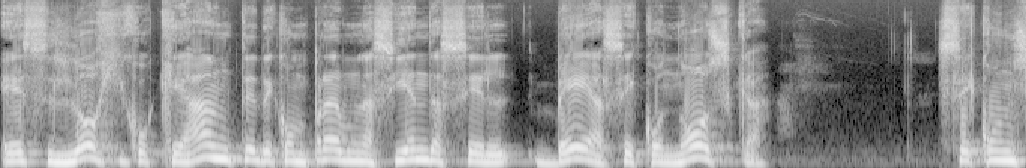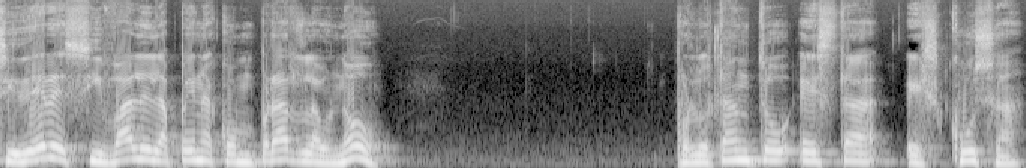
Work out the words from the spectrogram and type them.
Es lógico que antes de comprar una hacienda se vea, se conozca, se considere si vale la pena comprarla o no. Por lo tanto, esta excusa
